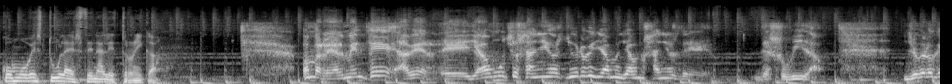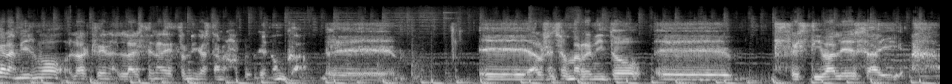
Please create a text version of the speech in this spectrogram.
¿cómo ves tú la escena electrónica? Hombre, realmente, a ver, eh, llevamos muchos años, yo creo que llevamos ya unos años de, su vida. Yo creo que ahora mismo la escena, electrónica está mejor que nunca. Eh, eh, a los hechos me remito, eh, festivales hay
